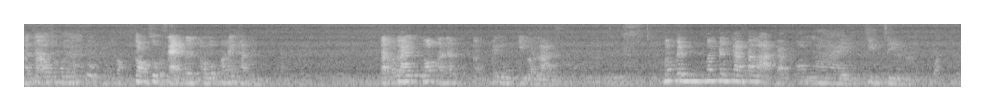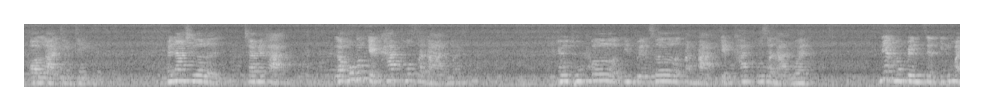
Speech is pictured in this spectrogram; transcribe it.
พระเจ้าช่วยสองสุ่มแสนหนึ่งเอารถมาให้คันแต่เขาได้รอบนั้นเนี่ยแบบไม่รู้กี่ร้อยล้านมันเป็นมันเป็นการตลาดแบบออนไลน์จริง ๆ ออนไลน์จริงๆ ไม่น่าเชื่อเลย ใช่ไหมคะ แล้วเขาก็เก็บค่าโฆษณาด้วย YouTuber influencer ต่างๆ เก็บค่าโฆษณาด้วย เนี่ยมันเป็นเศรษฐกิจรุ่นใหม่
